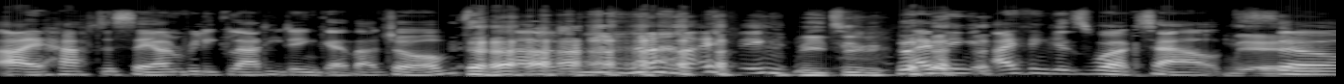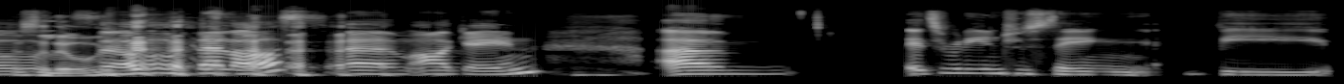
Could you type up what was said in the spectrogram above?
I have to say I'm really glad he didn't get that job. Um, I think Me too. I think I think it's worked out. Yeah, so, just a little. so their loss, um, our gain. Um, it's really interesting the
